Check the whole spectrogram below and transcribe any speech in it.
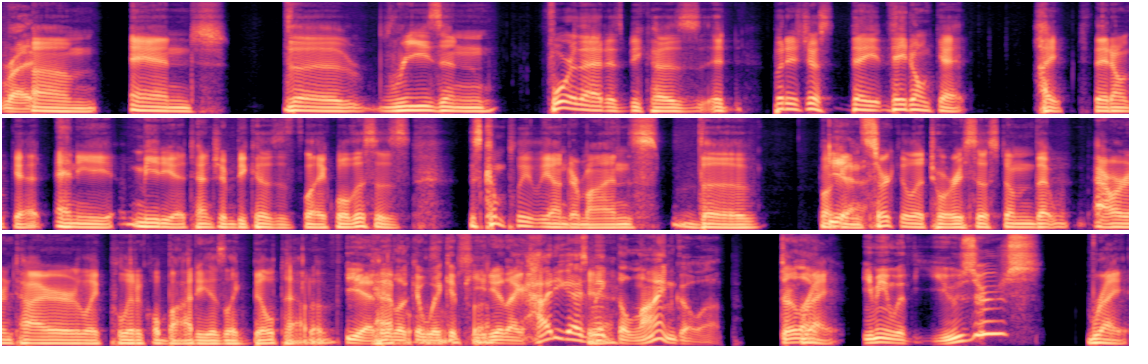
Right. um and the reason for that is because it but it's just they they don't get hyped they don't get any media attention because it's like well this is this completely undermines the fucking Yeah. circulatory system that our entire like political body is like built out of yeah. They look at capitalism, so- Wikipedia like, how do you guys Yeah. make the line go up? They're like, right you mean with users? right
